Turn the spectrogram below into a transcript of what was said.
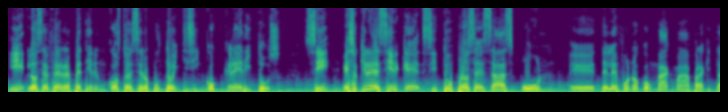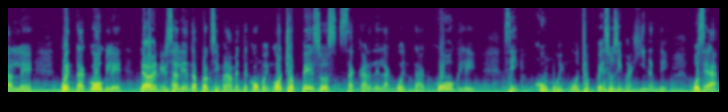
Y los FRP tienen un costo de 0.25 créditos. ¿Sí? Eso quiere decir que si tú procesas un eh, teléfono con Magma para quitarle cuenta Google, te va a venir saliendo aproximadamente como en 8 pesos sacarle la cuenta Google. ¿Sí? Como en 8 pesos, imagínate. O sea,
